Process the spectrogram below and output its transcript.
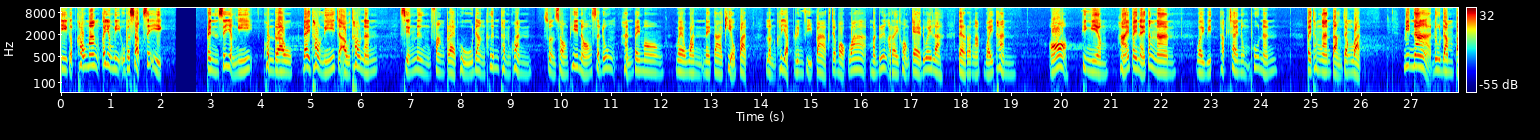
ดีกับเขามั่งก็ยังมีอุปสรรคเสียอีก เป็นเสียอย่างนี้ คนเราได้เท่านี้จะเอาเท่านั้น เสียงหนึ่งฟังแปลกหูดังขึ้นทันควัน ส่วนสองพี่น้องสะดุ้งหันไปมอง แวววันในตาเขียวปัด หล่อนขยับริมฝีปากจะบอกว่ามันเรื่องอะไรของแกด้วยล่ะ แต่ระงับไว้ทันอ๋อพี่เงียม หายไปไหนตั้งนาน วัยวิทย์ทักชายหนุ่มผู้นั้น ไปทำงานต่างจังหวัด มิหน้าดูดำไป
